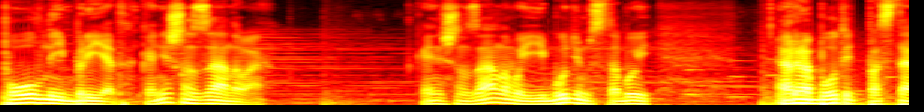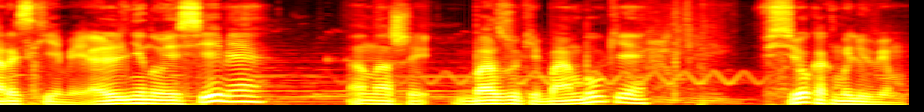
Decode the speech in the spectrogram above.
полный бред. Конечно, заново. Конечно, заново И будем с тобой работать по старой схеме. Льняное семя наши базуки-бамбуки Все как мы любим.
